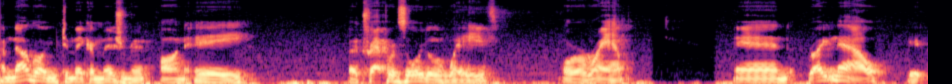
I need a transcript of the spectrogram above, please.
I'm now going to make a measurement on a, a trapezoidal wave or a ramp. And right now, it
